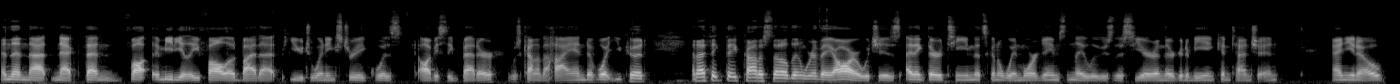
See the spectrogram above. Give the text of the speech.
and then that neck then fo- immediately followed by that huge winning streak was obviously better. Was kind of the high end of what you could, and I think they've kind of settled in where they are, which is I think they're a team that's going to win more games than they lose this year, and they're going to be in contention. And you know,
